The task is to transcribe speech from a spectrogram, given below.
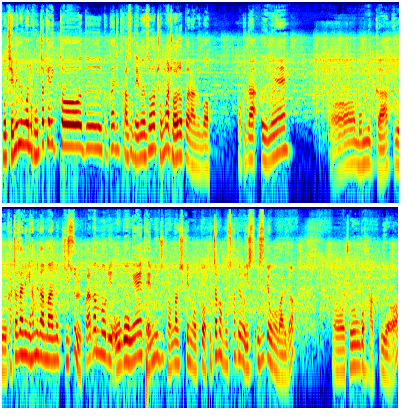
뭐 재밌는 거는 공짜 캐릭터들 극한제트 가성되면서 정말 좋아졌다라는 거. 어, 그 다음에 어 뭡니까 그 가짜 사이닝이 합니다만 기술 빨간머리 50에 데미지 경감시키는 것도 그짜방 보스 카테고리 있, 있을 경우 말이죠. 어 좋은 것 같고요.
